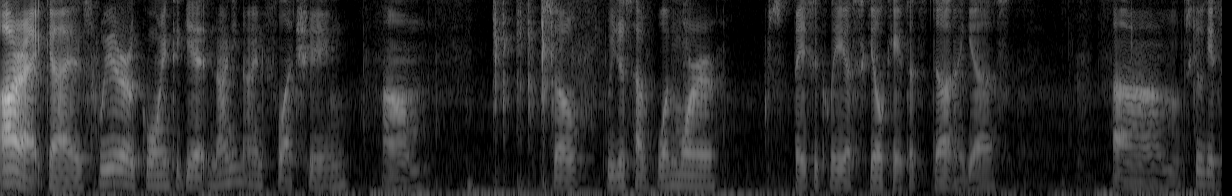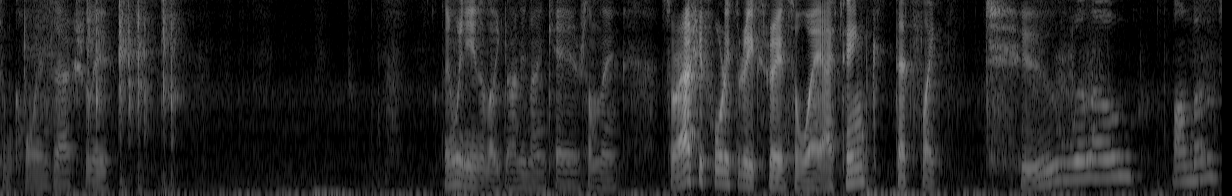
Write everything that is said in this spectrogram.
Alright guys, we are going to get 99 fletching. Um, so we just have one more, just basically a skill cape that's done I guess. Um, let's go get some coins actually. I think we needed like 99k or something. So we're actually 43 experience away. I think that's like two willow longbows.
